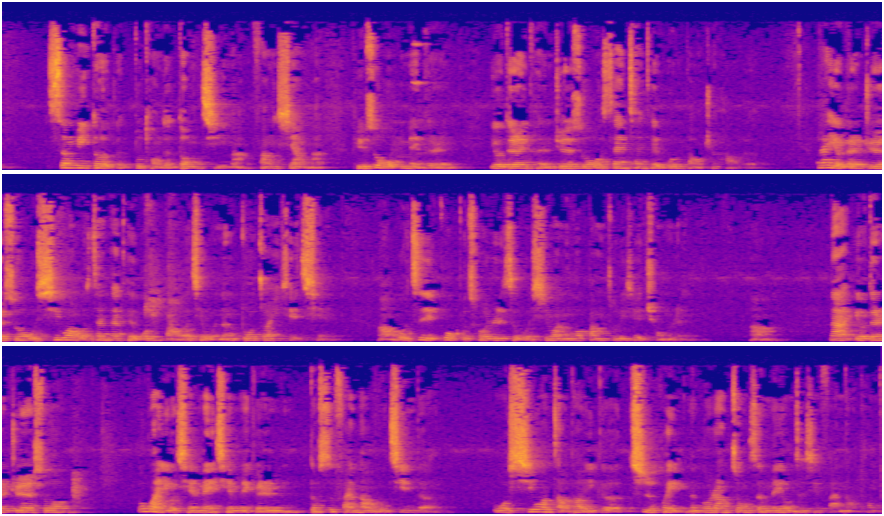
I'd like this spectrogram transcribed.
生命都有个不同的动机嘛、方向嘛。比如说我们每个人。有的人可能觉得说，我三餐可以温饱就好了。那有的人觉得说，我希望我三餐可以温饱，而且我能多赚一些钱，啊，我自己过不错日子，我希望能够帮助一些穷人，啊。那有的人觉得说，不管有钱没钱，每个人都是烦恼无尽的。我希望找到一个智慧，能够让众生没有这些烦恼痛苦。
